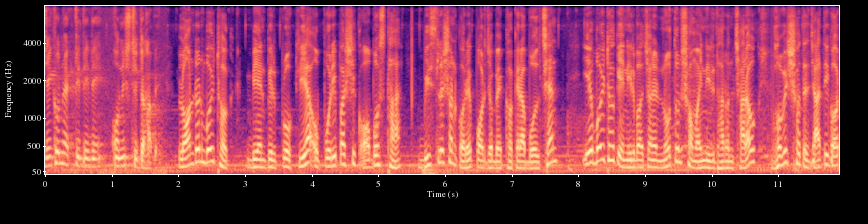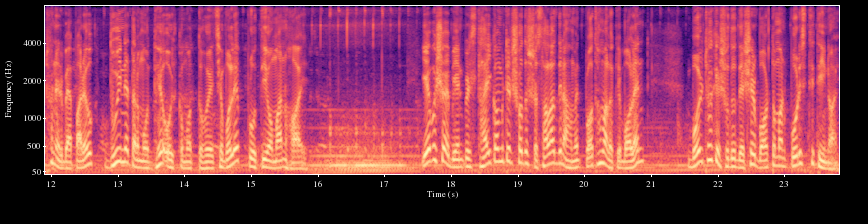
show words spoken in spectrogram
যে কোনো একটি দিনে অনুষ্ঠিত হবে। লন্ডন বৈঠক বিএনপির প্রক্রিয়া ও পরিপার্শ্বিক অবস্থা বিশ্লেষণ করে পর্যবেক্ষকেরা বলছেন এ বৈঠকে নির্বাচনের নতুন সময় নির্ধারণ ছাড়াও ভবিষ্যতে জাতি গঠনের ব্যাপারেও দুই নেতার মধ্যে ঐক্যমত্য হয়েছে বলে প্রতীয়মান হয়। এ বিষয়ে বিএনপির স্থায়ী কমিটির সদস্য সালাউদ্দিন আহমেদ প্রথম আলোকে বলেন, বৈঠকে শুধু দেশের বর্তমান পরিস্থিতিই নয়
